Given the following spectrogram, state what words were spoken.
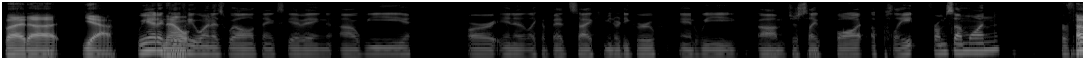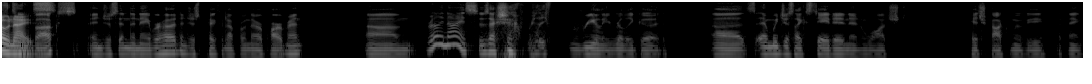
but uh, yeah, We had a Now- goofy one as well on Thanksgiving. Uh, we are in a like a Bed-Stuy community group, and we um just like bought a plate from someone for fifteen Oh, nice. bucks, and just in the neighborhood, and just picked it up from their apartment. Um, it's really nice. It was actually really, really, really good. Uh, and we just like stayed in and watched Hitchcock movie. I think.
